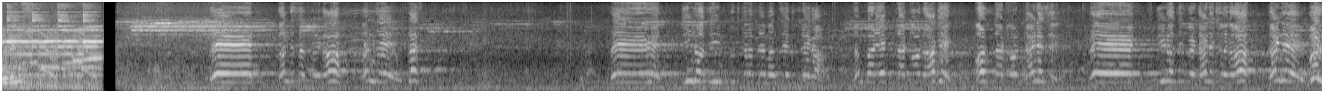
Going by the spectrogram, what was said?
Ambulance Red. ¿Dónde se despega? ¿Dónde? ¿Estás? Red. तीनों तीन कुछ कलम में मन से गुजरेगा नंबर एक प्लाटून आगे और प्लाटून दाहिने से रेड तीनों तीन में दाहिने चलेगा दाहिने मुड़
